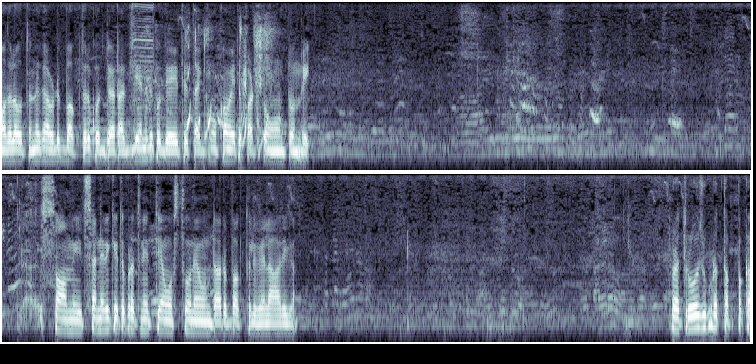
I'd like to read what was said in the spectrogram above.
మొదలవుతుంది కాబట్టి భక్తులు కొద్దిగా రద్దీ అనేది కొద్దిగా అయితే తగ్గిముఖం అయితే పడుతూ ఉంటుంది. స్వామి సన్నిధికి అయితే ప్రతినిత్యం వస్తూనే ఉంటారు భక్తులు వేలాదిగా. ప్రతిరోజు కూడా తప్పక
